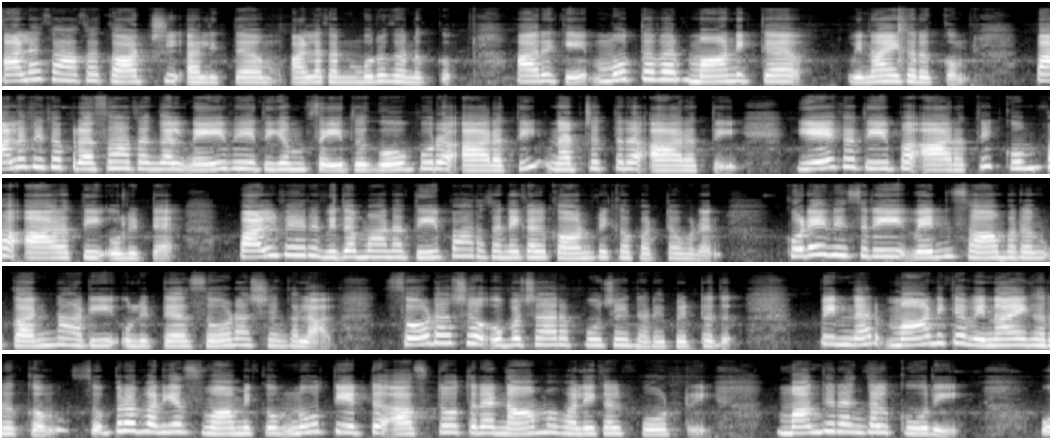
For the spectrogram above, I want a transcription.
அழகாக காட்சி அளித்த அழகன் முருகனுக்கும் அருகே மூத்தவர் மாணிக்க விநாயகருக்கும் பலவித பிரசாதங்கள் நெய்வேத்தியம் செய்து கோபுர ஆரத்தி நட்சத்திர ஆரத்தி ஏக தீப ஆரத்தி கும்ப ஆரத்தி உள்ளிட்ட பல்வேறு விதமான தீபாரதனைகள் காண்பிக்கப்பட்டவுடன் குடைவிசிறி வெண் சாமரம் கண்ணாடி உள்ளிட்ட சோடாசங்களால் சோடாச உபசார பூஜை நடைபெற்றது. பின்னர் மாணிக்க விநாயகருக்கும் சுப்பிரமணிய சுவாமிக்கும் நூற்றி எட்டு அஷ்டோத்தர நாம வழிகள் போற்றி மந்திரங்கள் கூறி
